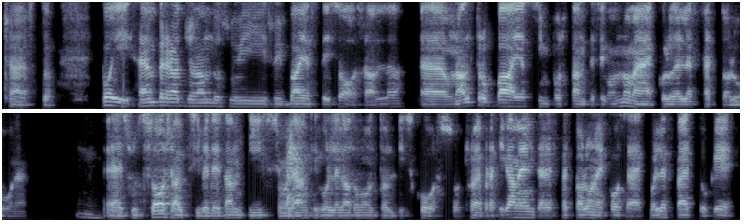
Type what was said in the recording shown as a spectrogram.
Certo, poi sempre ragionando sui, sui bias dei social, eh, un altro bias importante secondo me è quello dell'effetto alone. Mm. Eh, sul social si vede tantissimo ed è anche collegato molto al discorso, cioè praticamente l'effetto alone cos'è? Quell'effetto che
